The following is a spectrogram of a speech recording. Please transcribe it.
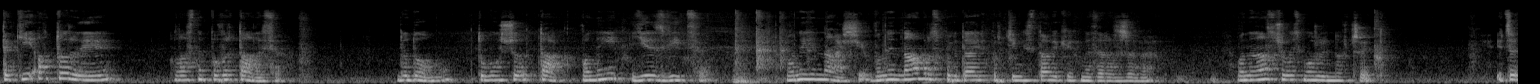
такі автори власне поверталися додому. Тому що так, вони є звідси, вони є наші, вони нам розповідають про ті міста, в яких ми зараз живемо. Вони нас чогось можуть навчити. І це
